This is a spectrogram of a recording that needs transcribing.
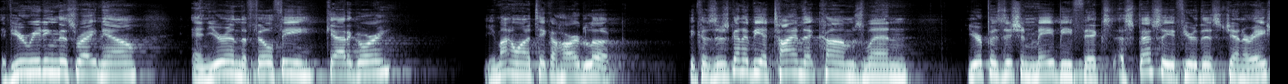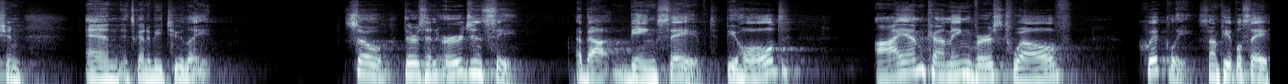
If you're reading this right now and you're in the filthy category, you might want to take a hard look because there's going to be a time that comes when your position may be fixed, especially if you're this generation, and it's going to be too late. So there's an urgency about being saved. Behold, I am coming, verse 12, quickly. Some people say,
